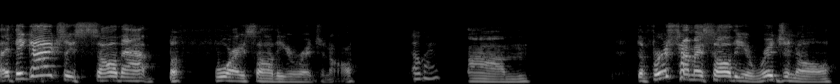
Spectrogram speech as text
I think I actually saw that before I saw the original. Okay. Um, the first time I saw the original,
